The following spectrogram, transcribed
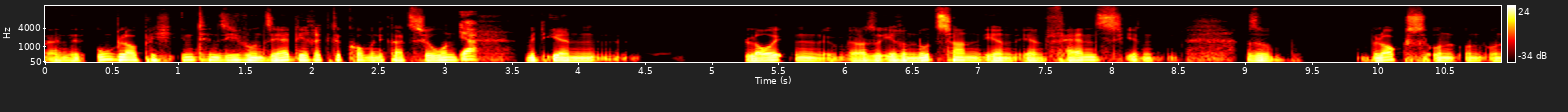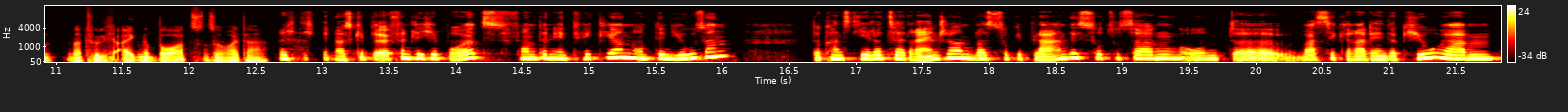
eine unglaublich intensive und sehr direkte Kommunikation ja. mit ihren Leuten, also ihren Nutzern, ihren, ihren Fans, ihren, also Blogs und, und, und natürlich eigene Boards und so weiter. Richtig, genau. Es gibt öffentliche Boards von den Entwicklern und den Usern. Du kannst jederzeit reinschauen, was so geplant ist sozusagen und äh, was sie gerade in der Queue haben,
